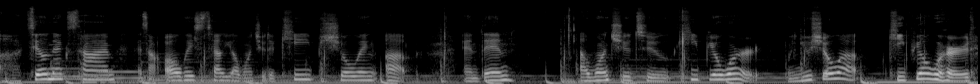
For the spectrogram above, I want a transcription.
Uh, till next time, as I always tell you, I want you to keep showing up. And then I want you to keep your word. When you show up, keep your word.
